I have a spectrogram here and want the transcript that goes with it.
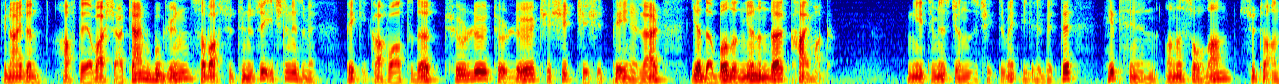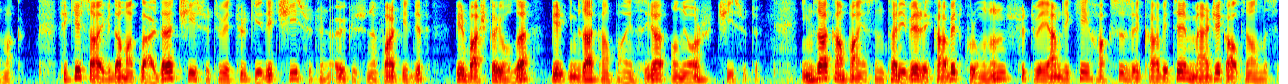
Günaydın. Haftaya başlarken bugün sabah sütünüzü içtiniz mi? Peki kahvaltıda türlü türlü çeşit çeşit peynirler ya da balın yanında kaymak. Niyetimiz canınızı çektirmek değil elbette. Hepsinin anası olan sütü anmak. Fikir sahibi damaklarda çiğ sütü ve Türkiye'de çiğ sütün öyküsünü fark edip bir başka yolla bir imza kampanyasıyla anıyor çiğ sütü. İmza kampanyasının talebi rekabet kurumunun süt ve yemdeki haksız rekabeti mercek altına alması.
